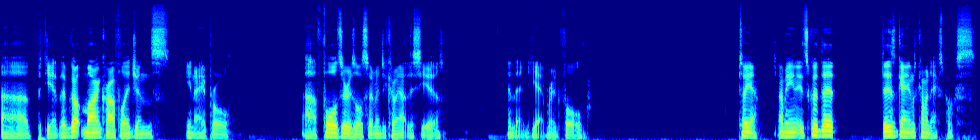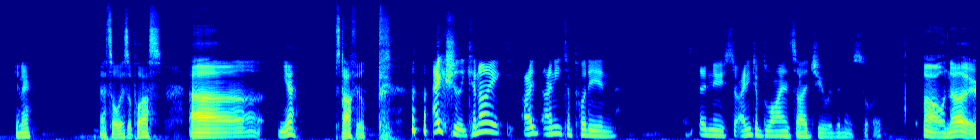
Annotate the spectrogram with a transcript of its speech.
uh, but yeah, they've got Minecraft Legends in April. Uh, Forza is also meant to come out this year, and then yeah, Redfall. So yeah, I mean, it's good that there's games coming to Xbox. You know, that's always a plus. Uh, yeah, Starfield. Actually, can I, I? I need to put in a new story. I need to blindside you with a new story. oh no,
